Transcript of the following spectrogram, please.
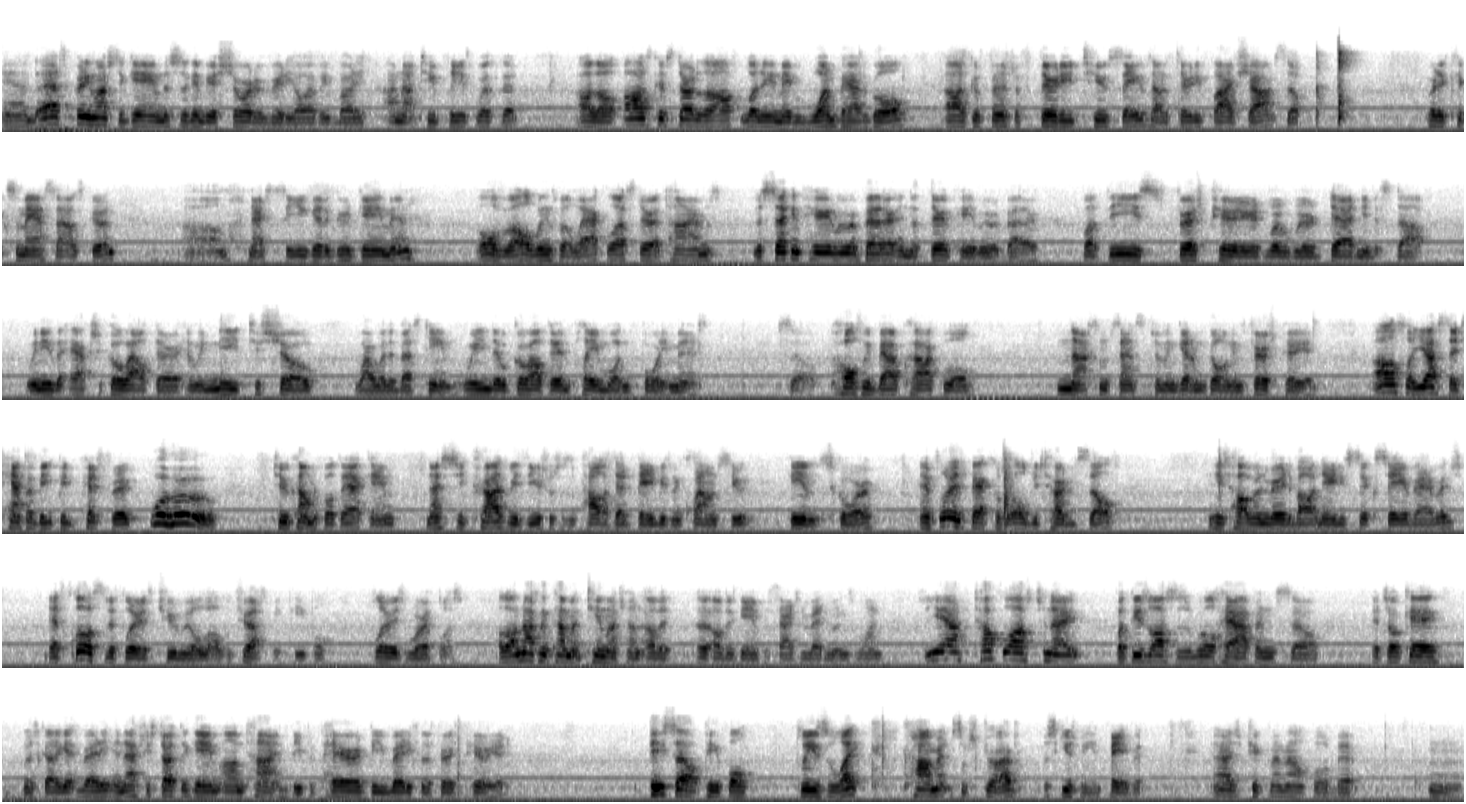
And that's pretty much the game. This is going to be a shorter video, everybody. I'm not too pleased with it. Although Osgood started off letting in maybe one bad goal. Osgood finished with 32 saves out of 35 shots, so ready to kick some ass, That Osgood. Um, nice to see you get a good game in. Overall, wings were lackluster at times. The second period we were better, and the third period we were better. But these first period where we're dead need to stop. We need to actually go out there, and we need to show why we're the best team. We need to go out there and play more than 40 minutes. So, hopefully Babcock will knock some sense into him and get him going in the first period. Also, yesterday, Tampa beat, beat Pittsburgh. Woohoo! Two comments about that game. Nice to see Crosby's useless as a pile of dead babies in a clown suit. He didn't score. And Fleury's back to his old retarded self. And he's hovering right about an 86 save average. That's close to the Fleury's true real level. Trust me, people. Fleury's worthless. Although I'm not going to comment too much on other uh, other games besides the Red Wings one. So yeah, tough loss tonight. But these losses will happen, so it's okay. We just got to get ready and actually start the game on time. Be prepared, be ready for the first period. Peace out, people. Please like, comment, subscribe, excuse me, and favorite. And I just puked my mouth a little bit. Mm.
